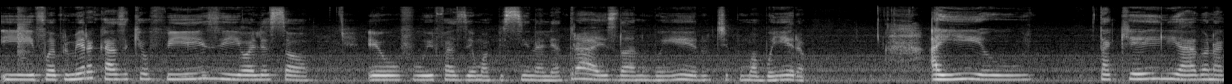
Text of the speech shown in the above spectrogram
E foi a primeira casa que eu fiz e olha só, eu fui fazer uma piscina ali atrás, lá no banheiro, tipo uma banheira. Aí eu taquei água na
